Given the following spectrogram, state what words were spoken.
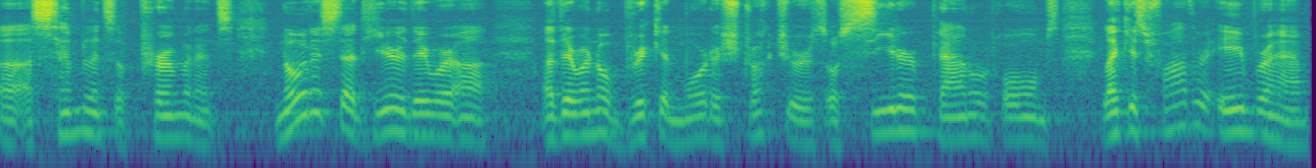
a semblance of permanence. Notice that here they were uh, there were no brick and mortar structures or cedar paneled homes. Like his father Abraham,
